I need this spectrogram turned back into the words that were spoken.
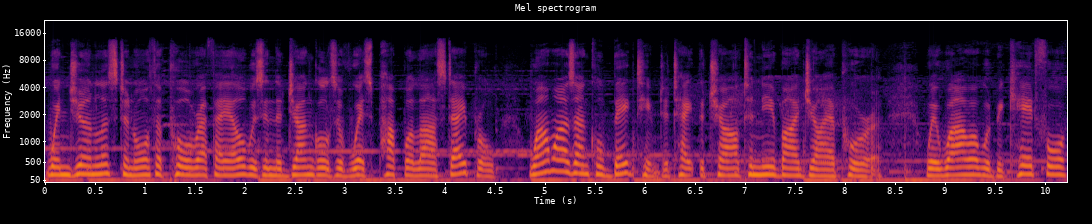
When journalist and author Paul Raffaele was in the jungles of West Papua last April, Wawa's uncle begged him to take the child to nearby Jayapura, where Wawa would be cared for,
